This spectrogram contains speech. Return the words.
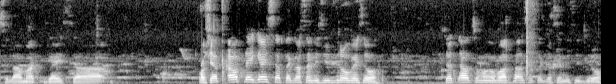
Salamat guys sa Oh, shout out day guys sa taga San Isidro guys oh. Shout out sa mga bata sa taga San Isidro.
